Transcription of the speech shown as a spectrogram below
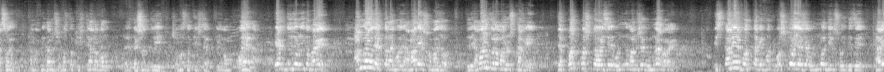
আছেন আমার পিতাম সমস্ত খ্রিস্টান হল দেশের দুই, সমস্ত খ্রিস্টান কীরকম হয় না। এক, দুইজন হইতে পারে। আমরাও দেখতে লাগবো যে আমাদের সমাজও যদি এমন কোনো মানুষ থাকে যে পথ স্পষ্ট হয়েছে অন্য মানুষের গুমরা হয়, ইসলামের পথ ভ্রষ্ট হয়ে আছে অন্য জিনিস হইতেছে তারে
